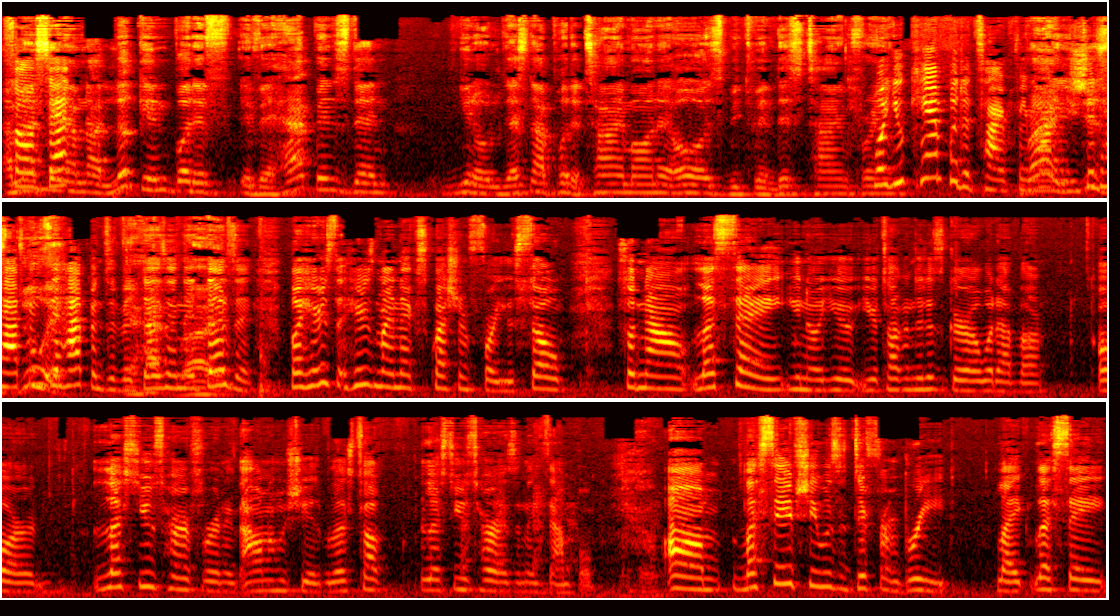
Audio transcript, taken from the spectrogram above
I'm So not saying I'm not looking, but if if it happens, then you know let's not put a time on it. Oh, it's between this time frame. well you can't put a time frame Right, on it you shit just happens do it. it. happens if it, It hap- doesn't right. it doesn't but here's the, here's my next question for you so so now let's say you know you you're talking to this girl whatever or let's use her for an I don't know who she is but let's talk let's use her as an example Okay. um let's say if she was a different breed like let's say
